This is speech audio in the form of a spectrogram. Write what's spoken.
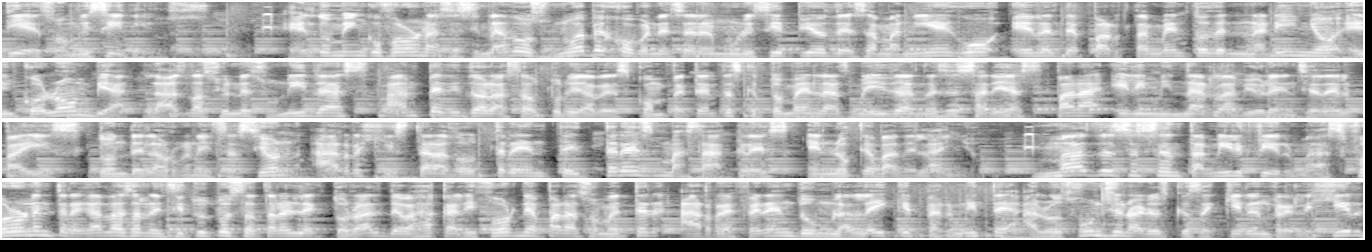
10 homicidios. El domingo fueron asesinados nueve jóvenes en el municipio de Samaniego, en el departamento de Nariño, en Colombia. Las Naciones Unidas han pedido a las autoridades competentes que tomen las medidas necesarias para eliminar la violencia del país, donde la organización ha registrado 33 masacres en lo que va del año. Más de 60.000 firmas fueron entregadas al Instituto Estatal Electoral de Baja California para someter a referéndum la ley que permite a los funcionarios que se quieren reelegir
